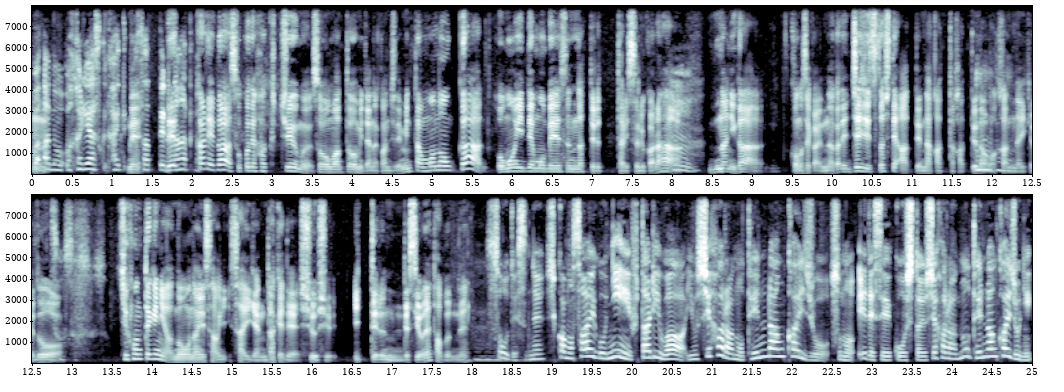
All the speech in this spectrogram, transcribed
うん。あの分かりやすく書いてくださってるなってで感じ、彼がそこで白チューム走馬灯みたいな感じで見たものが思い出もベースになってたりするから、うん。何がこの世界の中で事実としてあってなかったかっていうのは分かんないけど、そうそうそうそう基本的には脳内再再現だけで終始いってるんですよね多分ね。そうですね。しかも最後に2人は吉原の展覧会場その絵で成功した吉原の展覧会場に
